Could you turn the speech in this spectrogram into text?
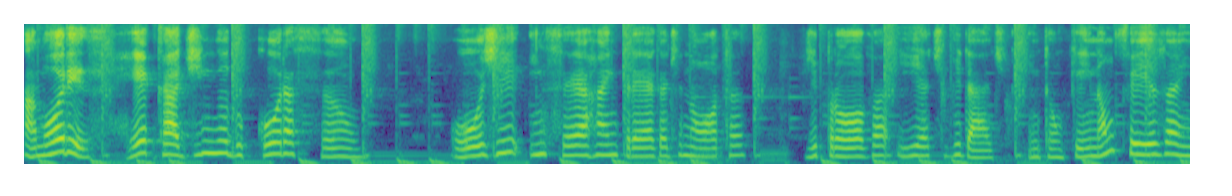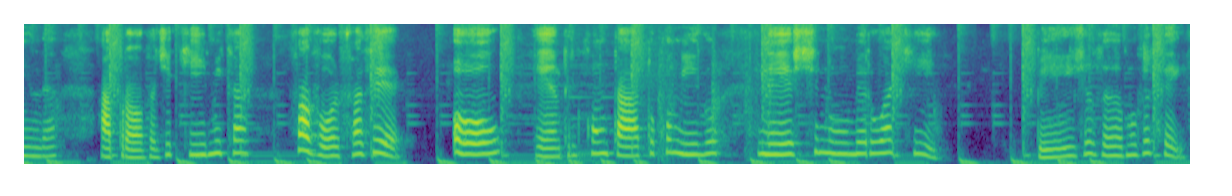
Amores, recadinho do coração. Hoje encerra a entrega de nota de prova e atividade. Então, quem não fez ainda a prova de química, favor fazer ou entre em contato comigo neste número aqui. Beijos, amo vocês.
